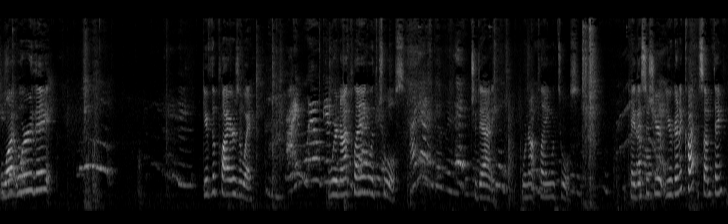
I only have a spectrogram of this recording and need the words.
What were they? Give the pliers away. I will give We're not to playing with tools. I am giving To Daddy. We're not playing with tools. Okay, this is your. You're gonna cut something,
